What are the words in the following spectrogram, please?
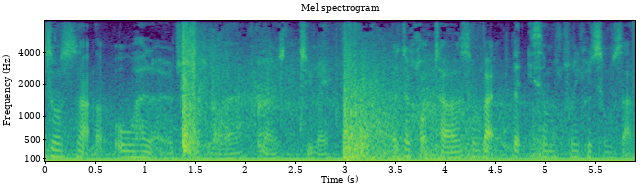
It's also not like, oh hello, just there. No, it's to me. There's a clock tower, someone back, let you someone 20 quid, someone's that.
